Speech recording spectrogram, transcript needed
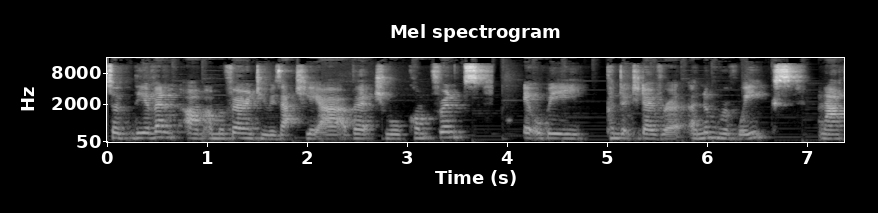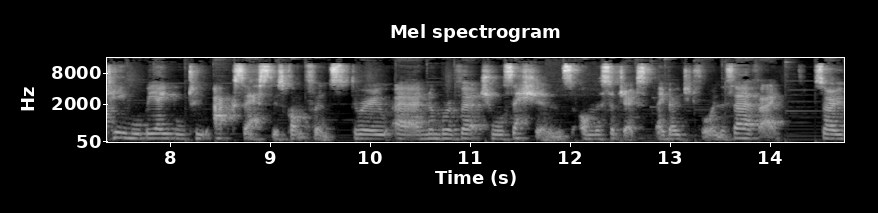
So the event um, I'm referring to is actually our virtual conference. It will be conducted over a, a, number of weeks, and our team will be able to access this conference through a number of virtual sessions on the subjects that they voted for in the survey. So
